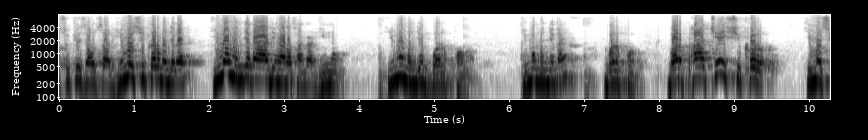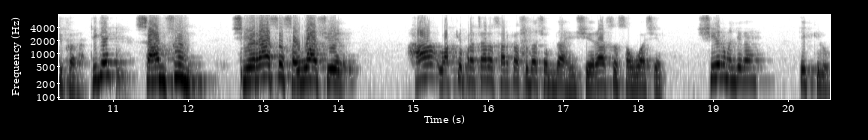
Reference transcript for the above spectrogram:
सुखी संसार. हिमशिखर म्हणजे काय? हिम म्हणजे काय आधी मला सांगा? हिम. हिम म्हणजे बर्फ. हिम म्हणजे काय? बर्फ. बर्फाचे शिखर हिमशिखर ठीक आहे? सामसूम शेरास सव्वा शेर. हा वाक्यप्रचारासारखा सुद्धा शब्द आहे शेरास सव्वा शेर. शेर म्हणजे काय? एक किलो.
